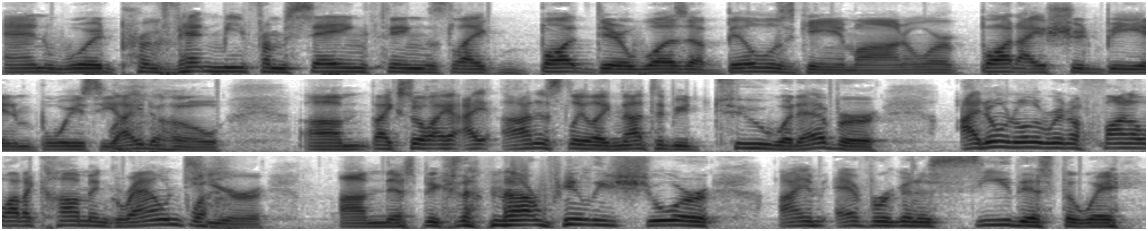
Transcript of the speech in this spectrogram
and would prevent me from saying things like "but there was a Bills game on" or "but I should be in Boise, Idaho." Um, like so, I, I honestly like not to be too whatever. I don't know that we're gonna find a lot of common ground here on this because I'm not really sure I'm ever gonna see this the way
